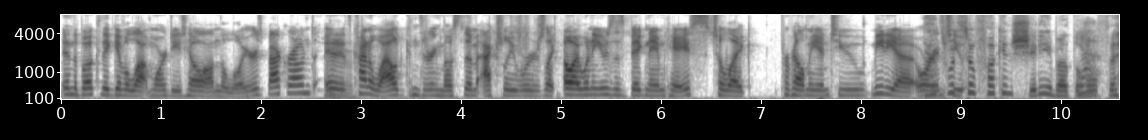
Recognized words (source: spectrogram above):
in the book, they give a lot more detail on the lawyer's background, and Mm-hmm. it's kind of wild considering most of them actually were just like, "Oh, I want to use this big name case to like propel me into media or That's into." what's so fucking shitty about the Yeah. whole thing.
